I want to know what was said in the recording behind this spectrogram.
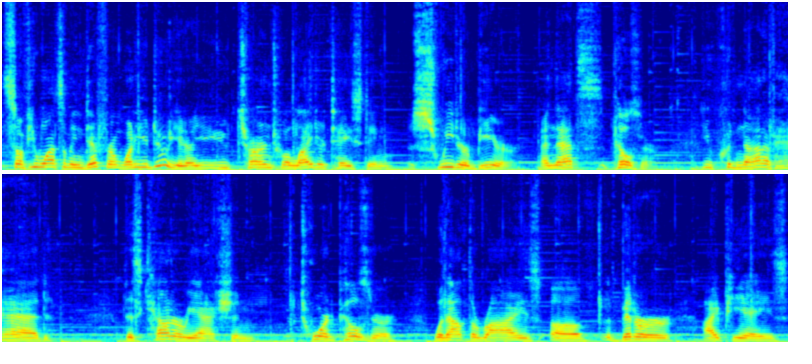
so, if you want something different, what do you do? You know, you, you turn to a lighter tasting, sweeter beer, and that's Pilsner. You could not have had this counter reaction toward Pilsner without the rise of the bitter IPAs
